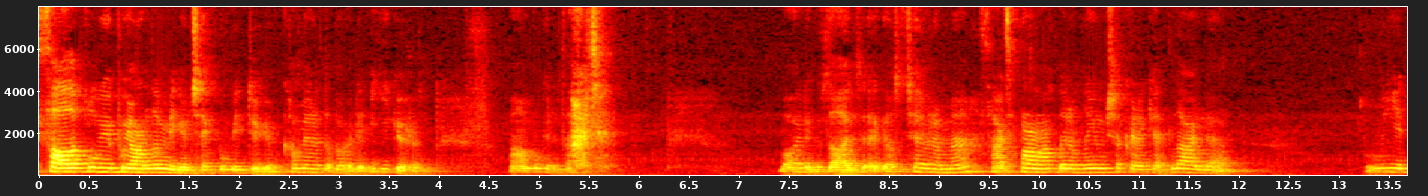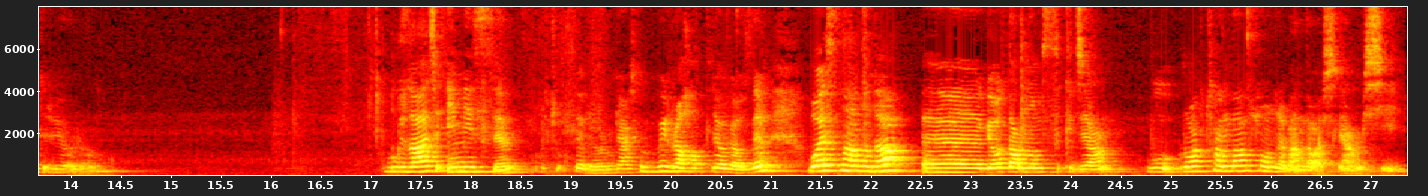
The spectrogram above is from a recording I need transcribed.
Sağlıklı uyuyup uyandığım bir gün çek bu videoyu. Kamerada böyle iyi görün. Ben bugün tercih Böyle güzelce göz çevreme serçe parmaklarımla yumuşak hareketlerle bunu yediriyorum. Bu güzelce emilsin. Çok seviyorum. Gerçekten bu bir rahatlıyor gözlerim. Bu esnada da e, göz damlamı sıkacağım. Bu Roaccuta'ndan sonra bende başlayan bir şey.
